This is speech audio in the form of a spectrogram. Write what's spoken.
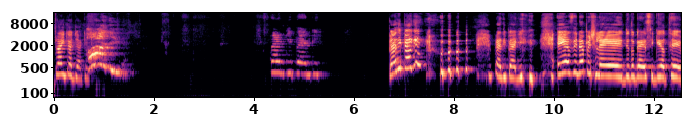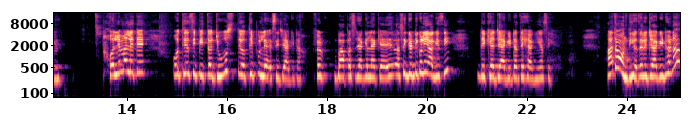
ਟਰਾਈ ਕਰ ਜੈਕਟ ਹੋਲੀ ਪੈਂਟੀ ਪੈਂਟੀ ਪੈਦੀ ਪੈ ਗਈ ਪੈਦੀ ਪੈ ਗਈ ਇਹ ਅਸੀਂ ਨਾ ਪਿਛਲੇ ਜਦੋਂ ਗਏ ਸੀਗੇ ਉੱਥੇ ਹੋਲੇ ਮਹੱਲੇ ਤੇ ਉੱਥੇ ਅਸੀਂ ਪੀਤਾ ਜੂਸ ਤੇ ਉੱਥੇ ਹੀ ਭੁੱਲੇ ਸੀ ਜੈਕਟਾਂ। ਫਿਰ ਵਾਪਸ ਜਾ ਕੇ ਲੈ ਕੇ ਆਏ। ਅਸੀਂ ਗੱਡੀ ਕੋਲ ਹੀ ਆ ਗਏ ਸੀ। ਦੇਖਿਆ ਜੈਕਟਾਂ ਤੇ ਹੈਗੀਆਂ ਸੀ। ਆ ਤਾਂ ਆਉਂਦੀ ਹੈ ਤੇਰੀ ਜੈਕਟ ਹਨਾ?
